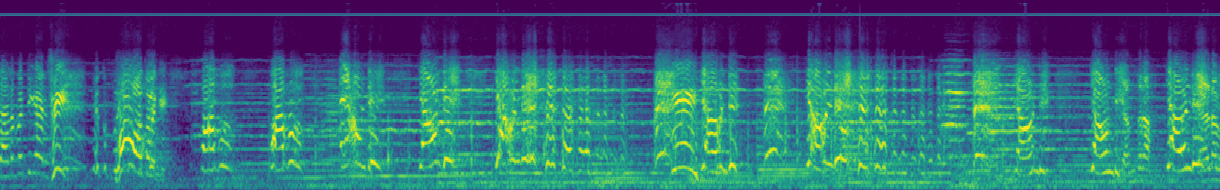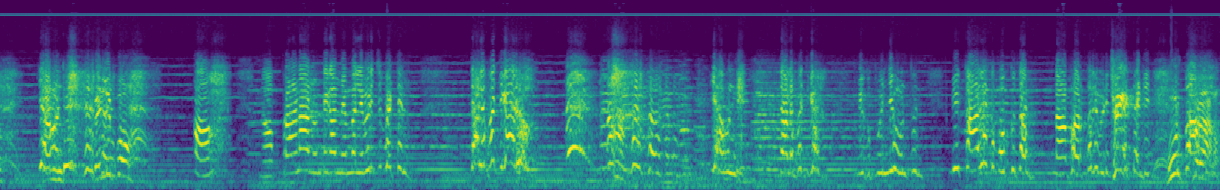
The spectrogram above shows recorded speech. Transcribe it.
దళపతి గారు ఛీ! మీకు పో అవతలకి. బాబు బాబు ఏమండి ఏమండి ఏమండి ఏమండి ఏమండి ఏమండి ఏమండి? చంద్ర, ఏమండి? మేడం, ఏమండి? వెళ్ళిపో. ఆ, నా ప్రాణాలుండగా మిమ్మల్ని విడిచిపెట్టను. దళపతి గారు! ఏమండి? దళపతి గారు మీకు పుణ్యం ఉంటుంది. మీ కాళ్ళకు మొక్కుతాను. నా భర్తను విడిచిపెట్టండి. మూర్ఖురాలు.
